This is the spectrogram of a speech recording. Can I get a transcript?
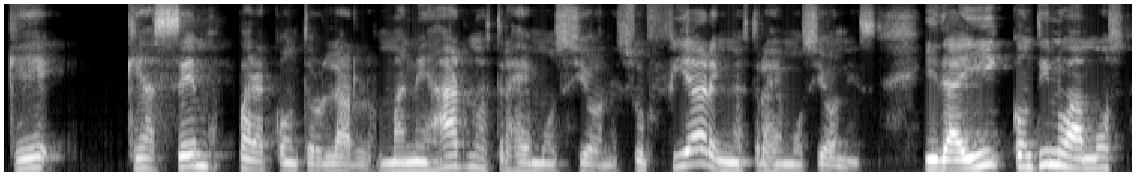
¿Qué ¿Qué hacemos para controlarlos? Manejar nuestras emociones, surfear en nuestras emociones. Y de ahí continuamos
